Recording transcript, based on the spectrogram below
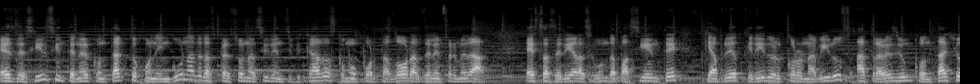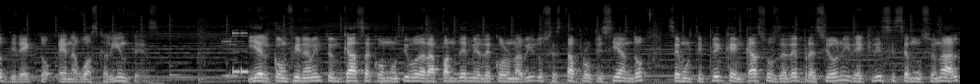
es decir, sin tener contacto con ninguna de las personas identificadas como portadoras de la enfermedad. Esta sería la segunda paciente que habría adquirido el coronavirus a través de un contagio directo en Aguascalientes y el confinamiento en casa con motivo de la pandemia de coronavirus está propiciando se multiplica en casos de depresión y de crisis emocional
